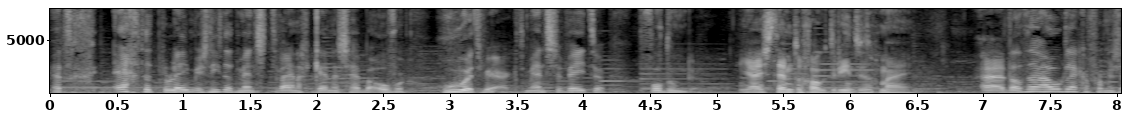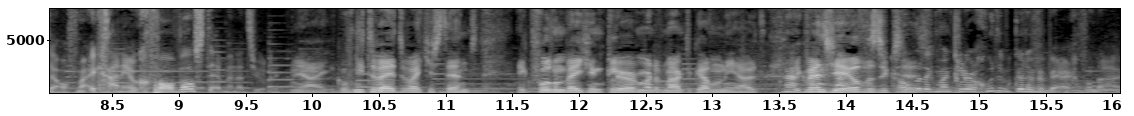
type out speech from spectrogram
Het, echt het probleem is niet dat mensen te weinig kennis hebben over hoe het werkt. Mensen weten voldoende. Jij stemt toch ook 23 mei? Eh, dat hou ik lekker voor mezelf. Maar ik ga in elk geval wel stemmen natuurlijk. Ja, ik hoef niet te weten wat je stemt. Ik voel een beetje een kleur, maar dat maakt ook helemaal niet uit. Ik wens je heel veel Ik hoop dat succes. ik mijn kleur goed heb kunnen verbergen vandaag.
